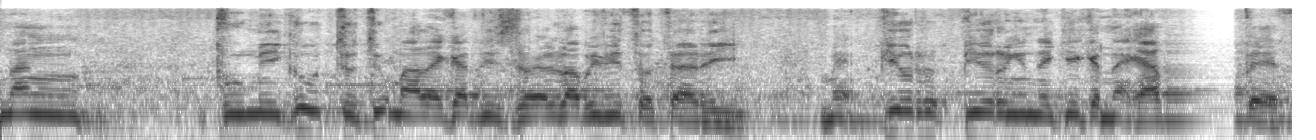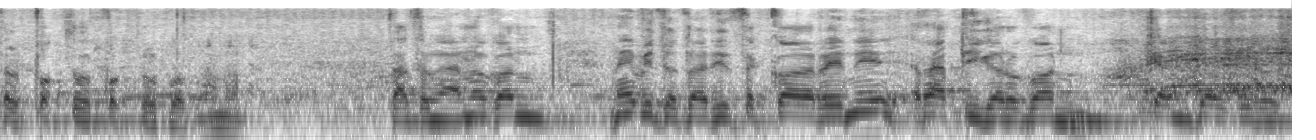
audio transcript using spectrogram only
nang bumi ku duduk malaikat Israel tapi widodari. Mek pure pure ngene iki kena kabeh, telpok-telpok telpok ngono. Tak dongakno kon nek widodari teko rene rabi karo kon, gak virus.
